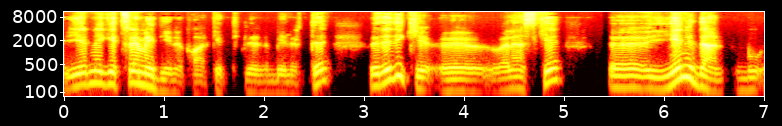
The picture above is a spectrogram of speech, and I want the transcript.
yerine getiremediğini fark ettiklerini belirtti. Ve dedi ki e, Valenski e, yeniden bu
